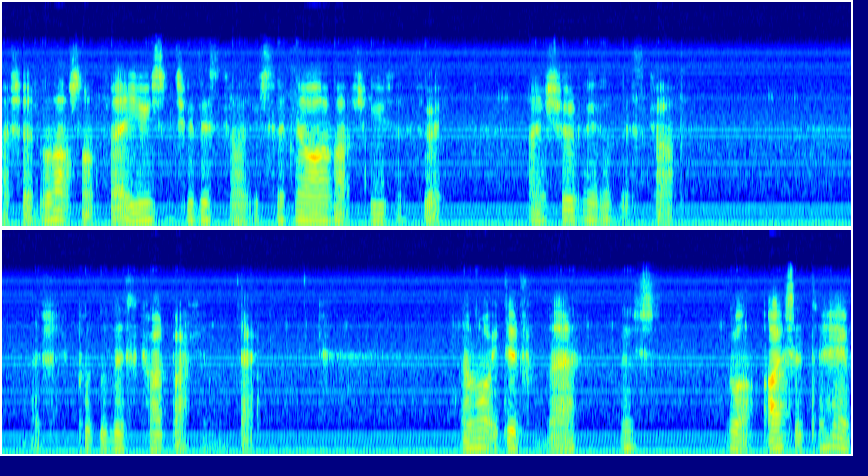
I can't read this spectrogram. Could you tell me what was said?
I said, Well, that's not fair. You're using two this card. He said, No, I'm actually using three. And showed me the this card. I actually put the this card back in the deck. And what he did from there is, well, I said to him,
